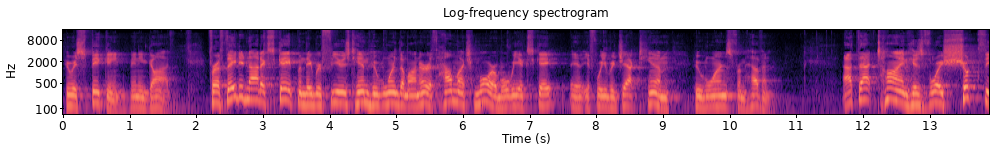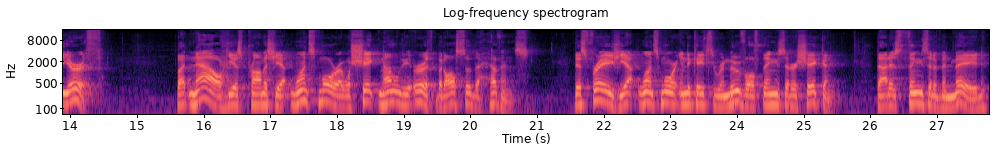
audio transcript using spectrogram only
who is speaking, meaning God. For if they did not escape when they refused him who warned them on earth, how much more will we escape if we reject him who warns from heaven? At that time, his voice shook the earth. But now he has promised, yet once more I will shake not only the earth, but also the heavens. This phrase, yet once more, indicates the removal of things that are shaken, that is, things that have been made,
